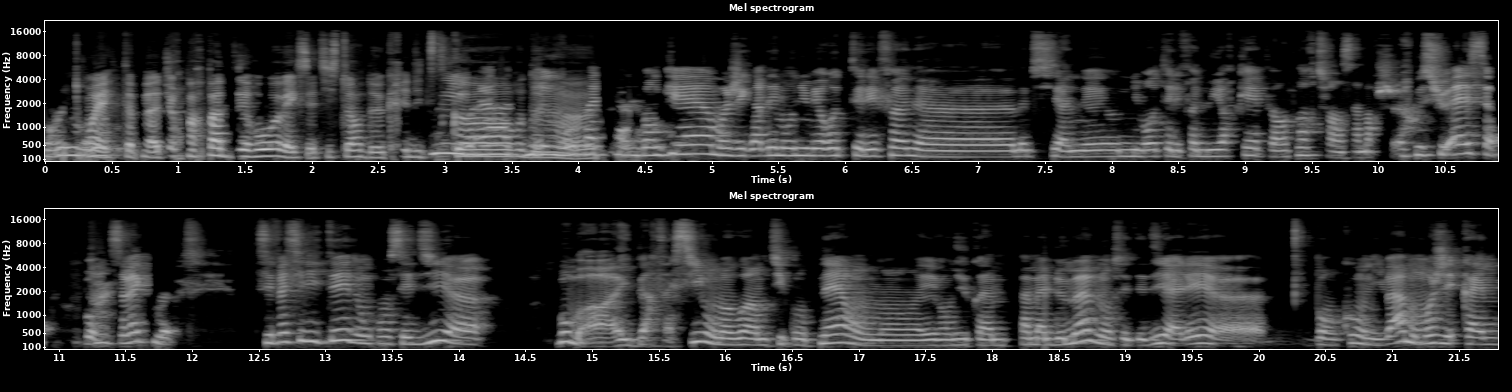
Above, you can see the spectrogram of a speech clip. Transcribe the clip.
ouais, pas, tu repars pas de zéro avec cette histoire de crédit score. de, pas de carte bancaire. Moi, j'ai gardé mon numéro de téléphone, même si c'est un numéro de téléphone new-yorkais, peu importe. Enfin, ça marche aux US. Bon, c'est vrai que c'est facilité, donc on s'est dit, euh, bon, bah, hyper facile, on envoie un petit conteneur, on a vendu quand même pas mal de meubles, on s'était dit, allez, euh, banco, on y va. Bon, moi, j'ai quand même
